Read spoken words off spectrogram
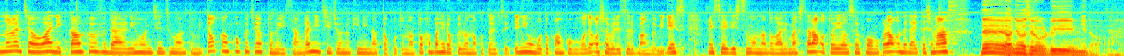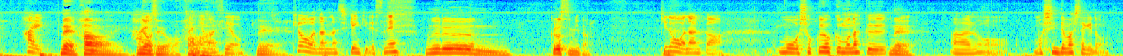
このラジオは日韓夫婦である日本人妻の富と韓国人夫のイさんが日常の気になったことなど幅広くいろんなことについて日本語と韓国語でおしゃべりする番組です。メッセージ、質問などがありましたらお問い合わせフォームからお願いいたします。 네, 안녕하세요. 루이입니다. はい。 네, 하이. はい 안녕하세요. 하이. 안녕하세요. 네. 今日は旦那氏元気ですね。 오늘은 그렇습니다. 昨日はなんかもう食欲もなく 네. あのもう死んでましたけど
